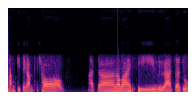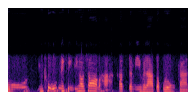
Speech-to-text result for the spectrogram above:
ทำกิจกรรมที่ชอบ อาจจะระบายสีหรืออาจจะดู YouTube ในสิ่งที่เขาชอบอะค่ะ ก็จะมีเวลาตกลงกัน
